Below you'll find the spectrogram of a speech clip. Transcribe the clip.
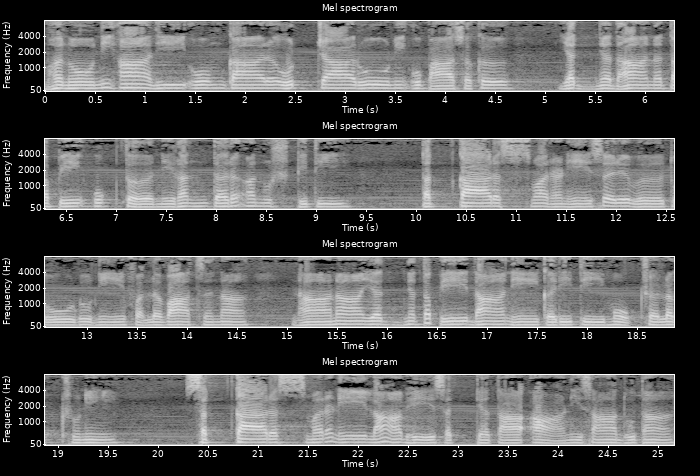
म्हणून आधी ओंकार उच्चारुणी उपासक यज्ञदान तपे उक्त निरंतर अनुष्ठिती। तत्कार स्मरणे सर्व तोडुनी फलवाचना नाना यज्ञ तपे दाने करीती मोक्षलक्षुणी सत्कार स्मरणे लाभे सत्यता आणि साधुता।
